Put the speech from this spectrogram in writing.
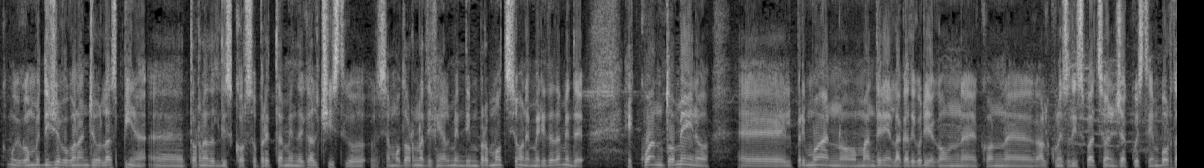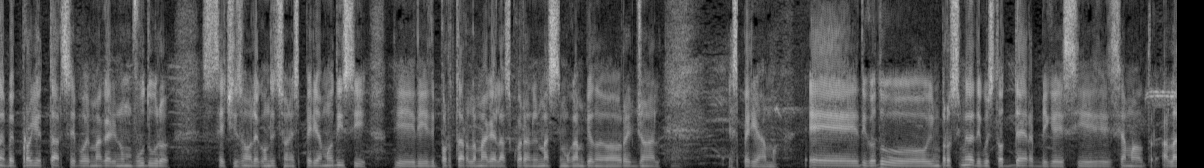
Comunque come dicevo con Angelo Laspina, eh, tornato al discorso prettamente calcistico, siamo tornati finalmente in promozione meritatamente e quantomeno eh, il primo anno mantenere la categoria con, con eh, alcune soddisfazioni, già questo è importante per proiettarsi poi magari in un futuro, se ci sono le condizioni, speriamo di sì, di, di portarla magari la squadra nel massimo campionato regionale e speriamo. E dico tu in prossimità di questo derby che si, alla,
